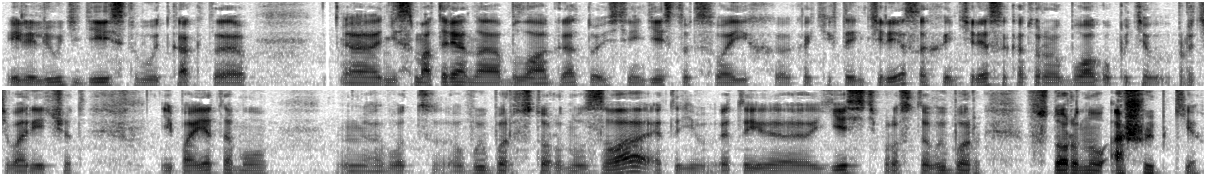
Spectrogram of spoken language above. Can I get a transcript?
или люди действуют как-то Э, несмотря на благо, то есть они действуют в своих э, каких-то интересах, интересы, которые благу противоречат, и поэтому вот выбор в сторону зла, это, это э, есть просто выбор в сторону ошибки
